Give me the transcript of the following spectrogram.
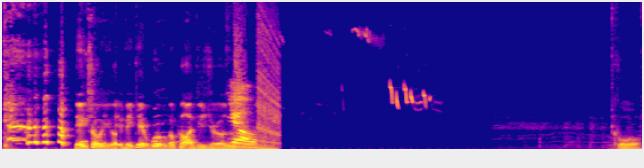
they show you if they get real, we're gonna pull out these drills. Yo. Cool.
